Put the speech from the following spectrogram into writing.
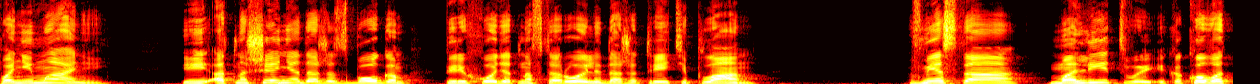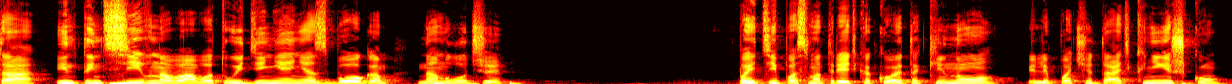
пониманий. И отношения даже с Богом переходят на второй или даже третий план. Вместо молитвы и какого-то интенсивного вот уединения с Богом нам лучше пойти посмотреть какое-то кино или почитать книжку,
